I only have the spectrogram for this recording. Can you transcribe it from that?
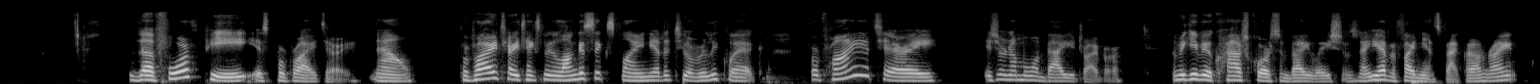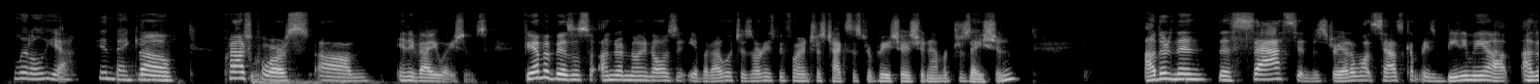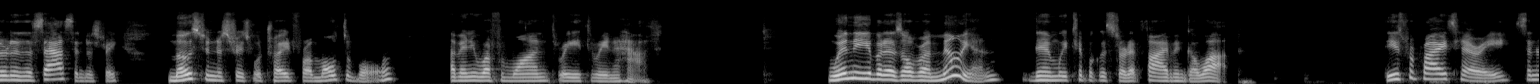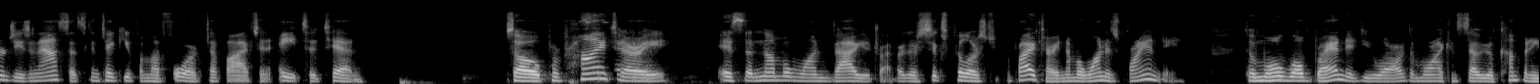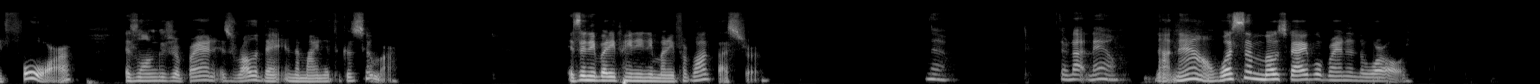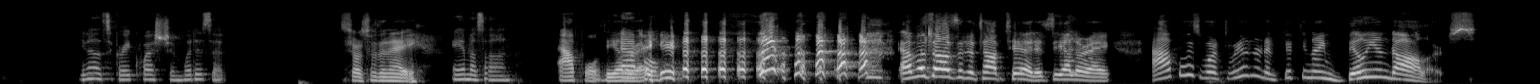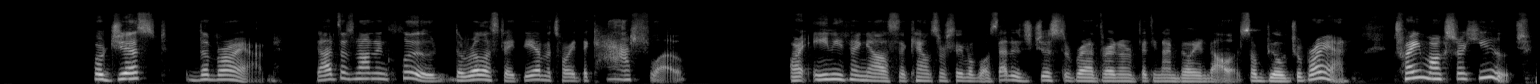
The fourth p is proprietary. Now Proprietary takes me the longest to explain. The other two are really quick. Proprietary is your number one value driver. Let me give you a crash course in valuations. Now, you have a finance background, right? Little, yeah, in banking. So, crash course um, in evaluations. If you have a business under a million dollars in EBITDA, which is earnings before interest, taxes, depreciation, and amortization, other than the SaaS industry, I don't want SaaS companies beating me up. Other than the SaaS industry, most industries will trade for a multiple of anywhere from one, three, three and a half. When the EBITDA is over a million, then we typically start at five and go up. These proprietary synergies and assets can take you from a four to five to eight to 10. So, proprietary is the number one value driver. There's six pillars to proprietary. Number one is branding the more well branded you are, the more I can sell your company for, as long as your brand is relevant in the mind of the consumer. Is anybody paying any money for Blockbuster? No, they're not now. Not now. What's the most valuable brand in the world? You know, that's a great question. What is it? Starts with an A. Amazon. Apple, the other Apple. A. Amazon's in the top 10. It's the other A. Apple is worth $359 billion for just the brand. That does not include the real estate, the inventory, the cash flow, or anything else accounts receivables. That is just a brand, $359 billion. So build your brand. Trademarks are huge.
